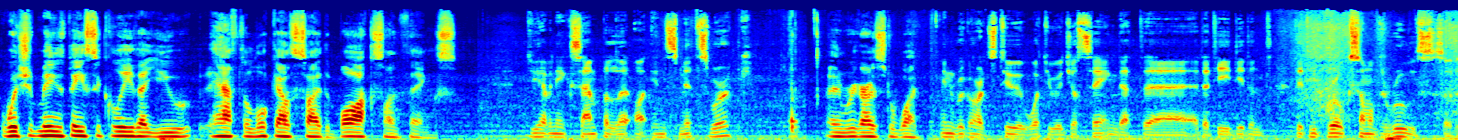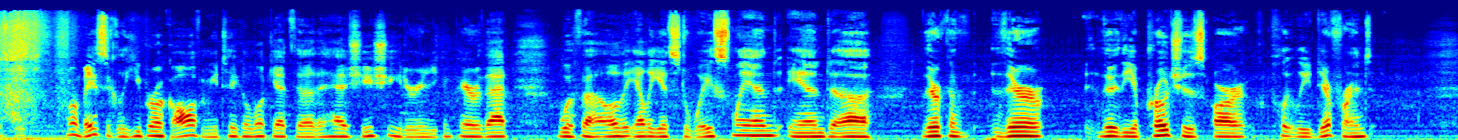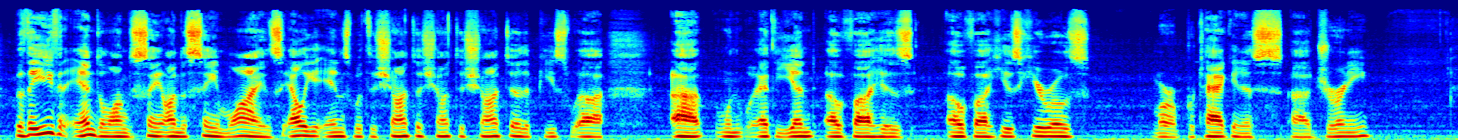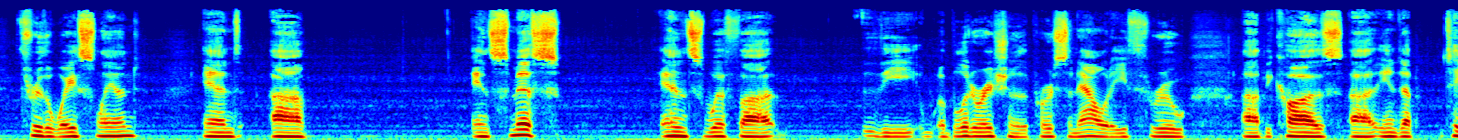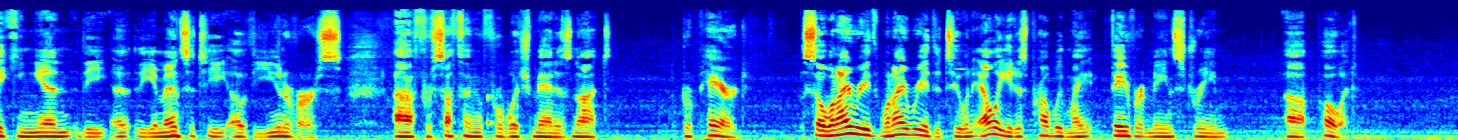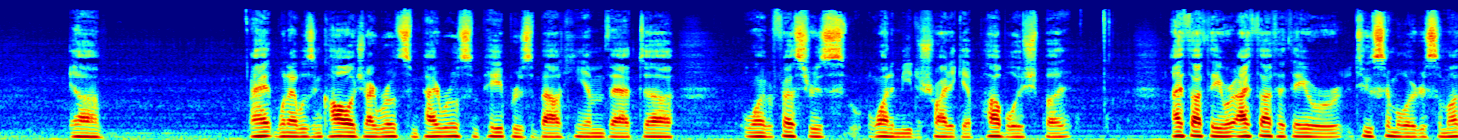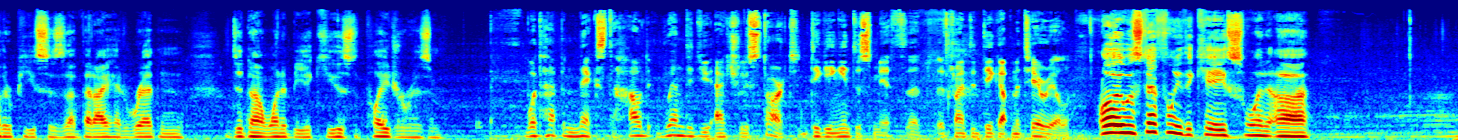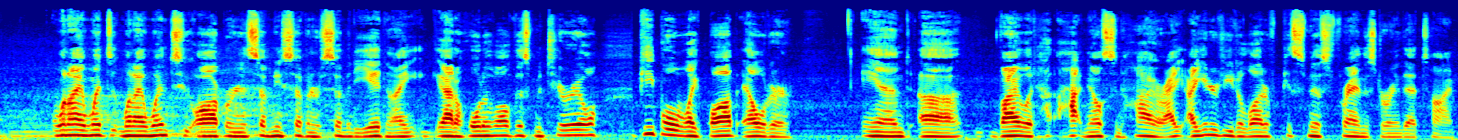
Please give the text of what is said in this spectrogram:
Which means basically that you have to look outside the box on things. Do you have any example uh, in Smith's work? In regards to what? In regards to what you were just saying, that uh, that he didn't, that he broke some of the rules, so to speak. Well, basically, he broke all of them. You take a look at the, the hashish eater, and you compare that with uh, all the Eliot's to Wasteland, and uh, their their the approaches are completely different. But they even end along the same on the same lines. Eliot ends with the Shantih shantih shantih, the piece uh, uh, when at the end of uh, his of uh, his hero's or protagonist's uh, journey through the wasteland, and uh, and Smith's ends with the obliteration of the personality through because uh, ended up taking in the uh, the immensity of the universe uh, for something for which man is not prepared. So when I read when I read the two, and Eliot is probably my favorite mainstream uh, poet. I, when I was in college, I wrote some I wrote some papers about him that one of the professors wanted me to try to get published, but I thought they were I thought that they were too similar to some other pieces that, that I had read and did not want to be accused of plagiarism. What happened next? How did, when did you actually start digging into Smith, uh, uh, trying to dig up material? Well, it was definitely the case when uh, when I went to, when I went to Auburn in '77 or '78, and I got a hold of all this material. People like Bob Elder and uh, Violet Hot Nelson Hire. I, I, interviewed a lot of Smith's friends during that time,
